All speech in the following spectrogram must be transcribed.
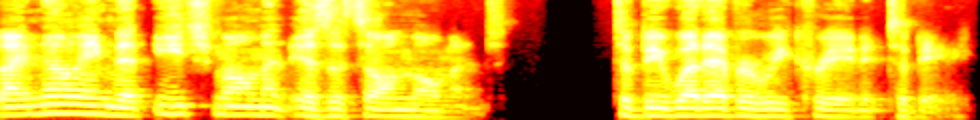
By knowing that each moment is its own moment to be whatever we create it to be,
